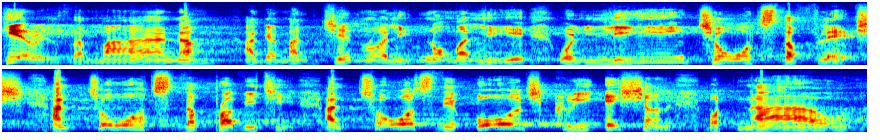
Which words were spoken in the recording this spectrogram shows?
Here is the man and the man generally, normally, will lean towards the flesh and towards the poverty and towards the old creation. But now,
